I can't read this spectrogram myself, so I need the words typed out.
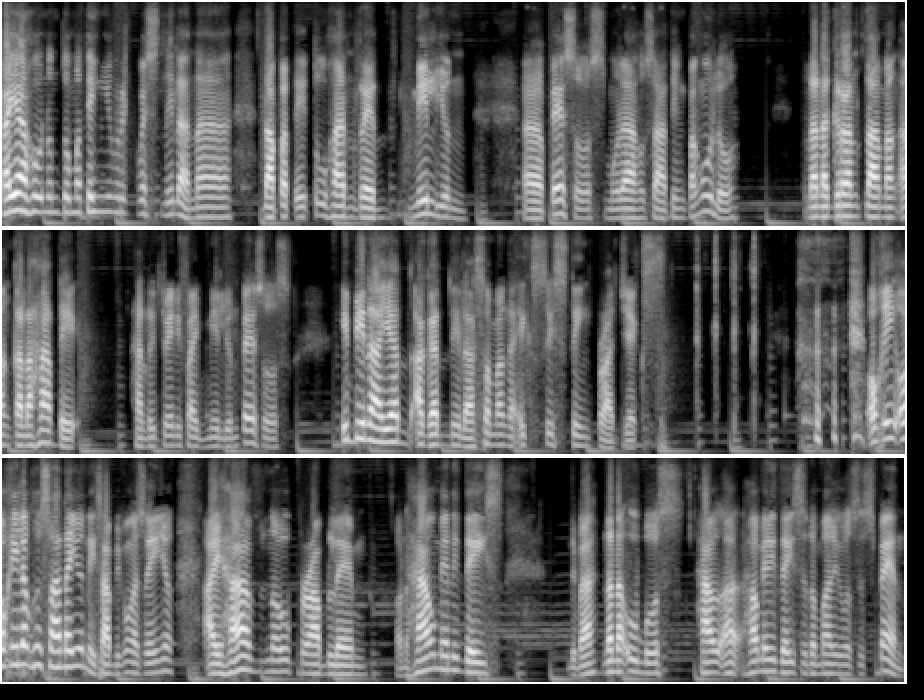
Kaya ho nung dumating yung request nila na dapat ay 200 million uh, pesos mula ho sa ating Pangulo, na nag-grant lamang ang kalahati, 125 million pesos, ibinayad agad nila sa mga existing projects. okay, okay lang ho sana yun eh. Sabi ko nga sa inyo, I have no problem on how many days, 'di ba? Na naubos, how uh, how many days the money was spent.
